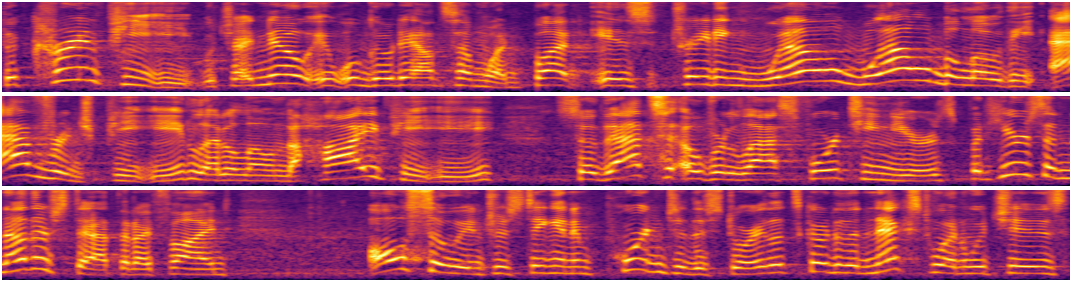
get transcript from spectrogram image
the current PE, which I know it will go down somewhat, but is trading well, well below the average PE, let alone the high PE. So that's over the last 14 years. But here's another stat that I find also interesting and important to the story. Let's go to the next one, which is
